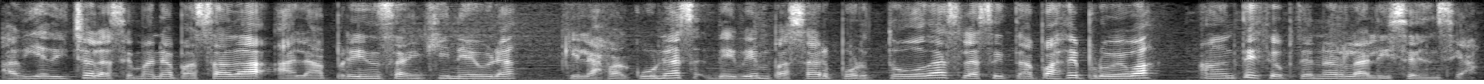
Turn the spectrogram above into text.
había dicho la semana pasada a la prensa en Ginebra que las vacunas deben pasar por todas las etapas de prueba antes de obtener la licencia.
